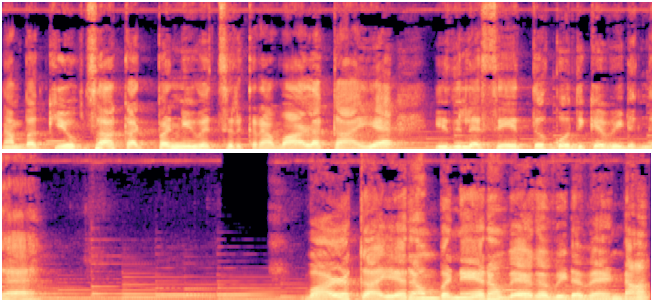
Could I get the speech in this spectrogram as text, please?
நம்ம க்யூப்ஸாக கட் பண்ணி வச்சிருக்கிற வாழைக்காயை இதில் சேர்த்து கொதிக்க விடுங்க. வாழைக்காயை ரொம்ப நேரம் வேக விட வேண்டாம்.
